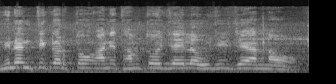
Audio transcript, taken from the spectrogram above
विनंती करतो आणि थांबतो. जय लहुजी जय अण्णाभाऊ.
